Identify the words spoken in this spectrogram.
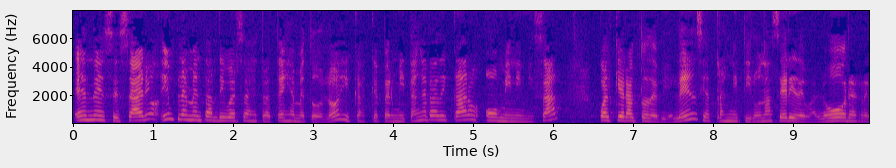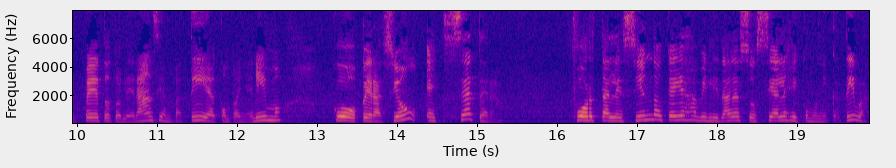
es necesario implementar diversas estrategias metodológicas que permitan erradicar o minimizar cualquier acto de violencia, transmitir una serie de valores, respeto, tolerancia, empatía, compañerismo, cooperación, etc., fortaleciendo aquellas habilidades sociales y comunicativas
